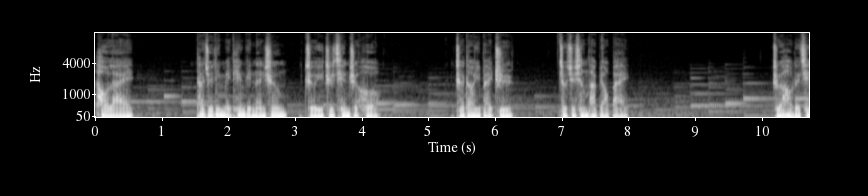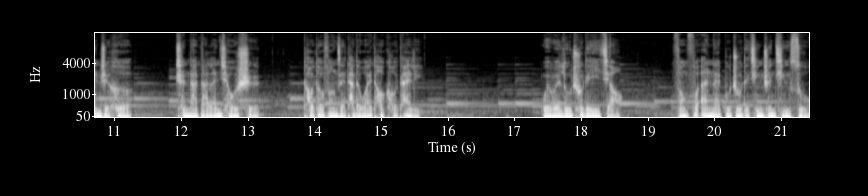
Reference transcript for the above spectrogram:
后来，她决定每天给男生折一只千纸鹤，折到一百只，就去向他表白。折好的千纸鹤，趁他打篮球时，偷偷放在他的外套口袋里。微微露出的一角，仿佛按耐不住的青春情愫。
